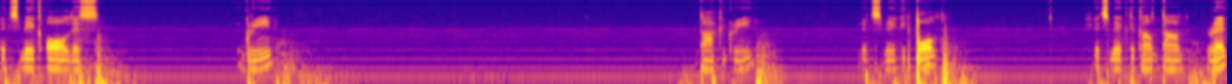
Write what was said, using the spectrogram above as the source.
Let's make all this green. Dark green. Let's make it bold. Let's make the countdown red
